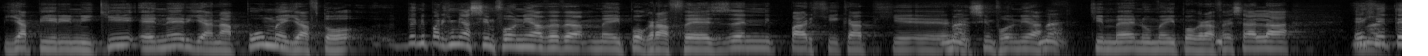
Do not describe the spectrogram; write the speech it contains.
για πυρηνική ενέργεια. Να πούμε γι' αυτό, δεν υπάρχει μια συμφωνία βέβαια με υπογραφές, δεν υπάρχει κάποια ναι. συμφωνία ναι. κειμένου με υπογραφές, αλλά ναι. έχετε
